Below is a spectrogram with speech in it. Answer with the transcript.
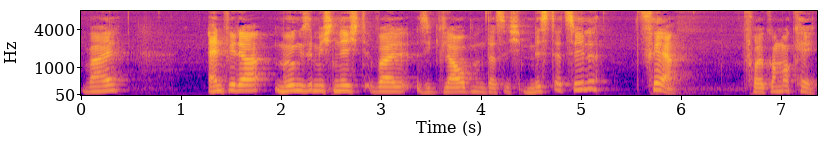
Weil entweder mögen sie mich nicht, weil sie glauben, dass ich Mist erzähle, fair, vollkommen okay.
